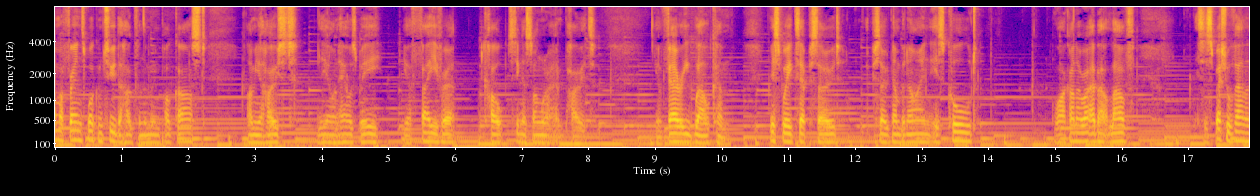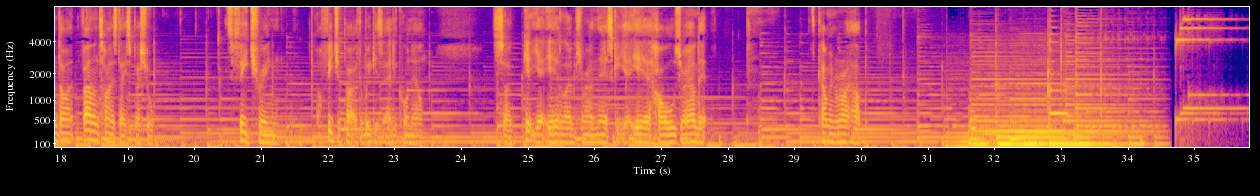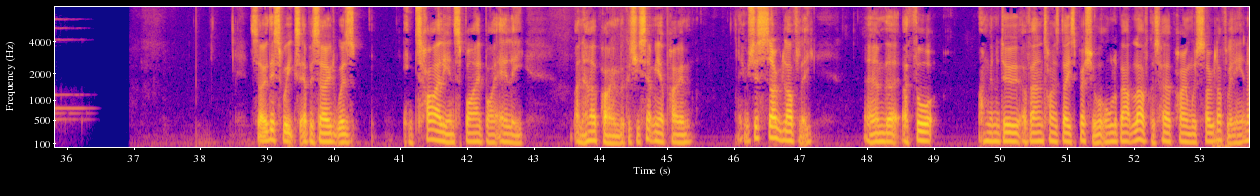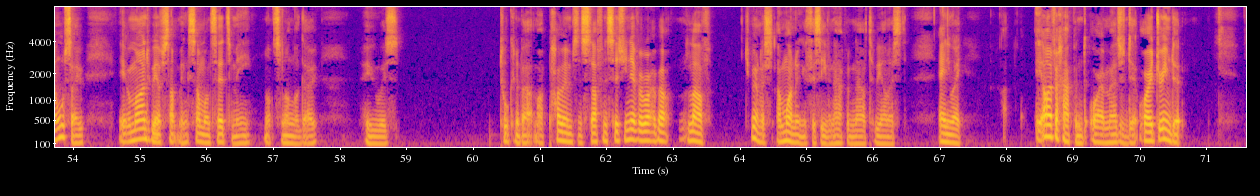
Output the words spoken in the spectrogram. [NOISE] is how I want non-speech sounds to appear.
Hello, my friends. Welcome to the Hug from the Moon podcast. I'm your host, Leon Helsby, your favourite cult singer songwriter and poet. You're very welcome. This week's episode, episode number nine, is called Why Can't I Write About Love? It's a special Valentine, Valentine's Day special. It's featuring our feature poet of the week is Ellie Cornell. So get your earlobes around this, get your ear holes around it. Coming right up. So this week's episode was entirely inspired by Ellie and her poem because she sent me a poem. It was just so lovely um, that I thought I'm going to do a Valentine's Day special all about love because her poem was so lovely. And also, it reminded me of something someone said to me not so long ago who was talking about my poems and stuff and says, You never write about love. To be honest, I'm wondering if this even happened now, to be honest. Anyway, it either happened or I imagined it or I dreamed it.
